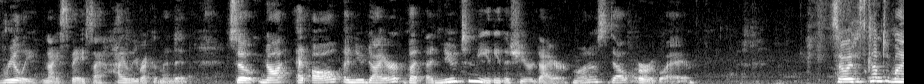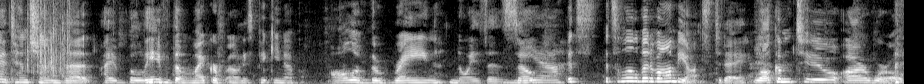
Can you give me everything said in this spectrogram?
really nice base. I highly recommend it. So, not at all a new dyer, but a new to me this year dyer, Manos del Uruguay. So it has come to my attention that I believe the microphone is picking up all of the rain noises. So Yeah. it's it's a little bit of ambiance today. Welcome to our world.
